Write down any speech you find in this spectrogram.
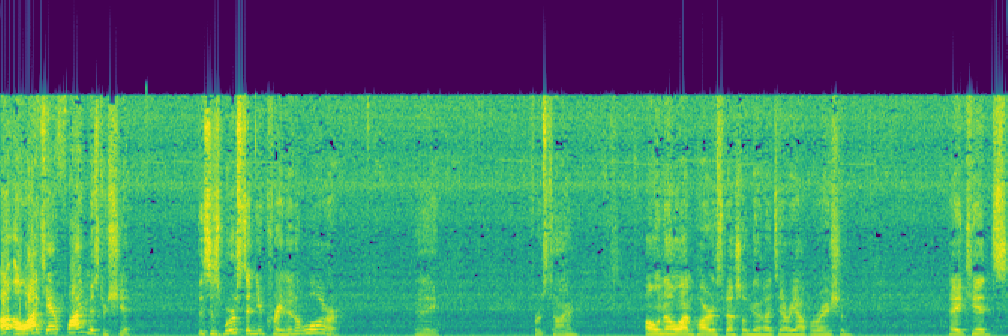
Uh-oh, I can't find Mr. Shit. This is worse than Ukraine in a war. Hey, first time. Oh no, I'm part of special military operation. Hey kids,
